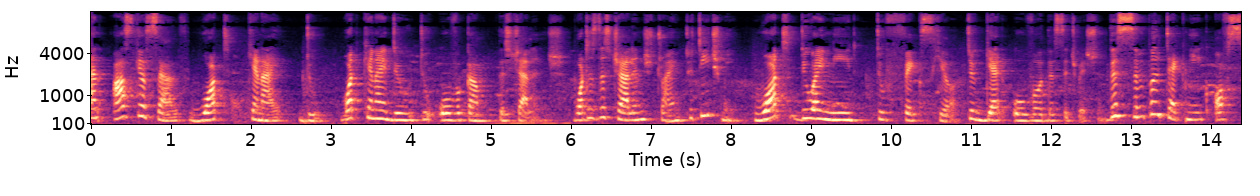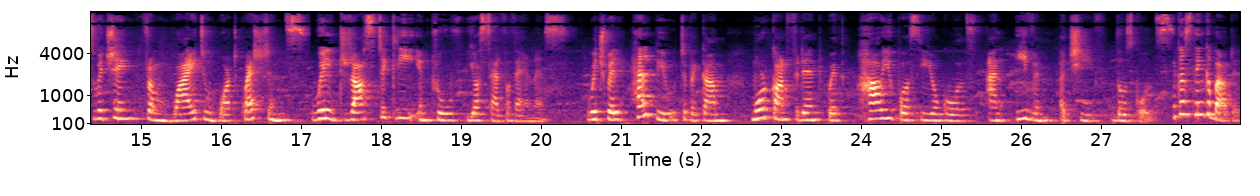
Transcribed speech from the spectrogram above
and ask yourself, what can I do? What can I do to overcome this challenge? What is this challenge trying to teach me? What do I need to fix here to get over this situation? This simple technique of switching from why to what questions will drastically improve your self awareness, which will help you to become more confident with how you pursue your goals and even achieve those goals. Because think about it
